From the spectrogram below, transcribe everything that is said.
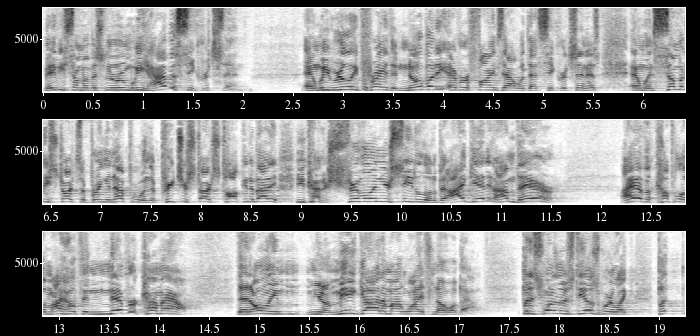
maybe some of us in the room, we have a secret sin. And we really pray that nobody ever finds out what that secret sin is. And when somebody starts to bring it up or when the preacher starts talking about it, you kind of shrivel in your seat a little bit. I get it, I'm there. I have a couple of my hope that never come out that only, you know, me, God, and my wife know about. But it's one of those deals where, like, but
